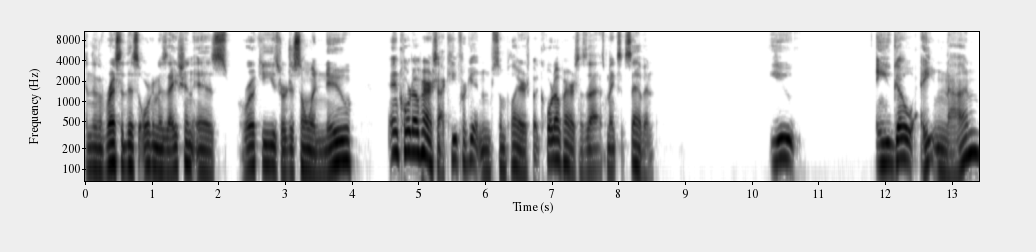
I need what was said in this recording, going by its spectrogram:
and then the rest of this organization is rookies or just someone new. And Cordarrelle Patterson, I keep forgetting some players, but Cordarrelle Patterson that makes it seven. You and you go eight and nine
